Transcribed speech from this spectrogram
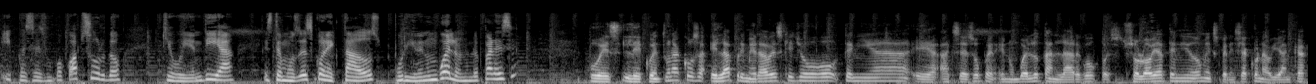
y pues es un poco absurdo que hoy en día estemos desconectados por ir en un vuelo, ¿no le parece? Pues le cuento una cosa, es la primera vez que yo tenía eh, acceso pues, en un vuelo tan largo, pues solo había tenido mi experiencia con Avianca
